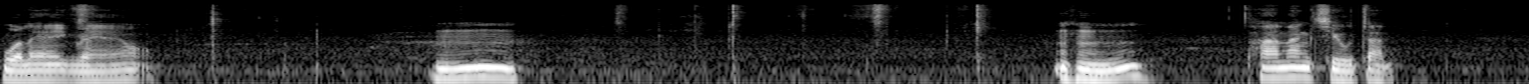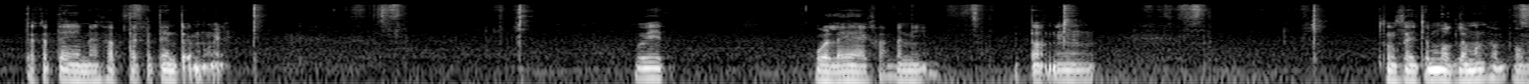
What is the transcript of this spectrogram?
หัวแลอีกแล้ว อืม อือหือ ถ้านั่งชิลจัดตะกะแตนนะครับตะกะแตนต่อยมวยเวทหัวแรกครับอันนี้ต่อเนื่องสงสัยจะหมดแล้วมั้งครับผม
